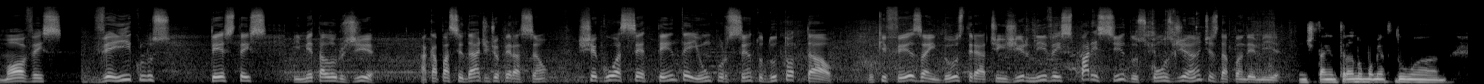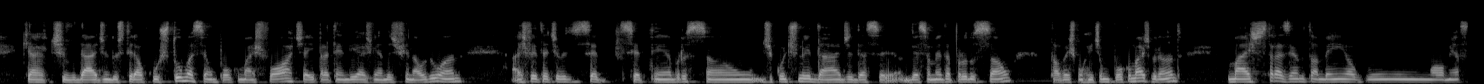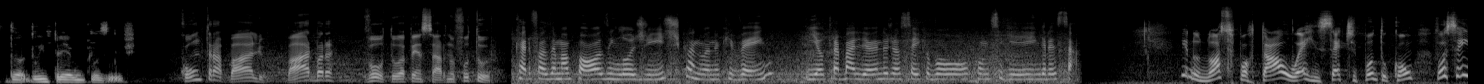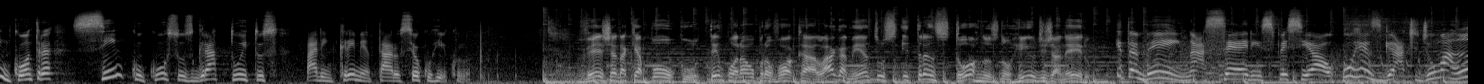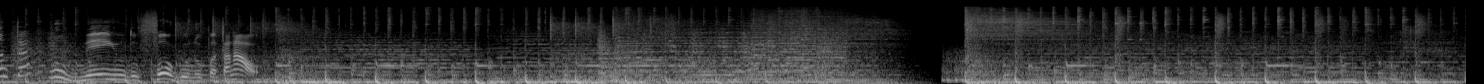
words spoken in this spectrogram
móveis, veículos, têxteis e metalurgia. A capacidade de operação chegou a 71% do total, o que fez a indústria atingir níveis parecidos com os de antes da pandemia. A gente está entrando no momento do ano que a atividade industrial costuma ser um pouco mais forte aí para atender as vendas de final do ano. As expectativas de setembro são de continuidade desse, desse aumento da produção, talvez com um ritmo um pouco mais brando, mas trazendo também algum aumento do, do emprego, inclusive. Com trabalho, Bárbara voltou a pensar no futuro. Quero fazer uma pós em logística no ano que vem e eu trabalhando já sei que eu vou conseguir ingressar. E no nosso portal, r7.com, você encontra cinco cursos gratuitos para incrementar o seu currículo. Veja daqui a pouco. Temporal provoca alagamentos e transtornos no Rio de Janeiro. E também na série especial, o resgate de uma anta no meio do fogo no Pantanal.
